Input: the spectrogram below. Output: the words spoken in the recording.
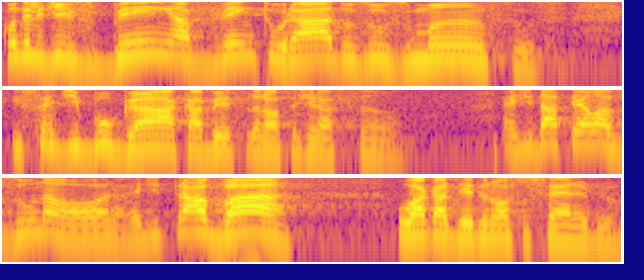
quando ele diz bem-aventurados os mansos, isso é de bugar a cabeça da nossa geração. É de dar tela azul na hora, é de travar o HD do nosso cérebro.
